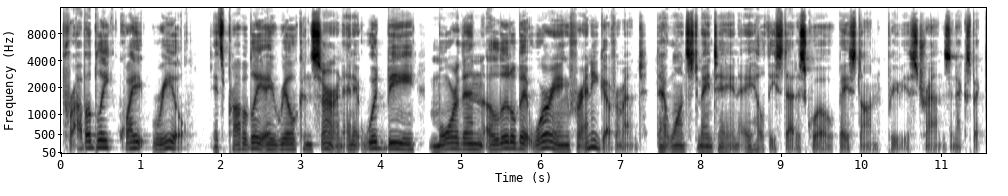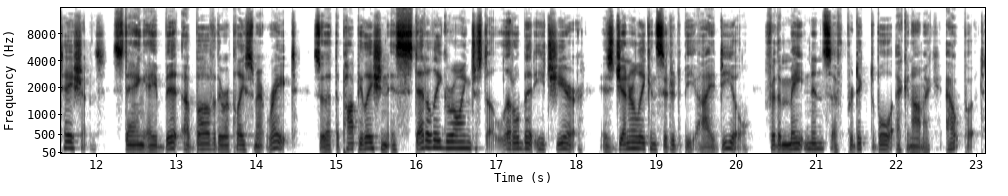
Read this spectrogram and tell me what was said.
probably quite real. It's probably a real concern, and it would be more than a little bit worrying for any government that wants to maintain a healthy status quo based on previous trends and expectations. Staying a bit above the replacement rate so that the population is steadily growing just a little bit each year, is generally considered to be ideal for the maintenance of predictable economic output.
